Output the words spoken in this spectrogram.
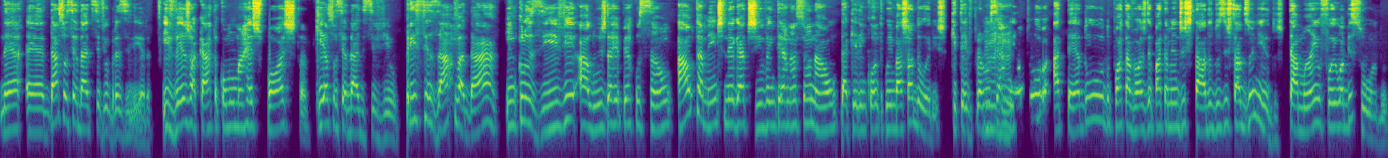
né, é, da sociedade civil brasileira. E vejo a carta como uma resposta que a sociedade civil precisava dar, inclusive à luz da repercussão altamente negativa internacional daquele encontro com embaixadores, que teve pronunciamento uhum. até do, do porta-voz do Departamento de Estado dos Estados Unidos. Tamanho foi o absurdo.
